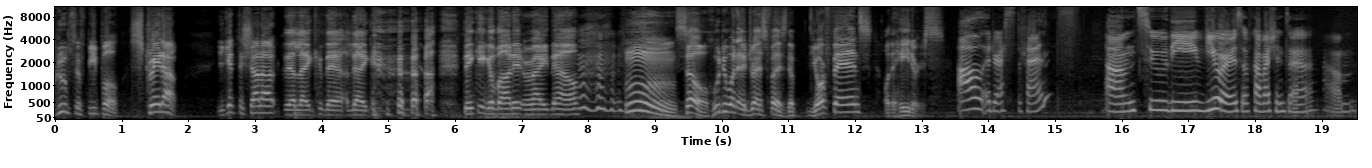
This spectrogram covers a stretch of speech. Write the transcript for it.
groups of people. Straight up, you get the shout out. They're like they're like thinking about it right now. hmm. So, who do you want to address first? The your fans or the haters? I'll address the fans. Um, to the viewers of Khabar Cinta, um,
